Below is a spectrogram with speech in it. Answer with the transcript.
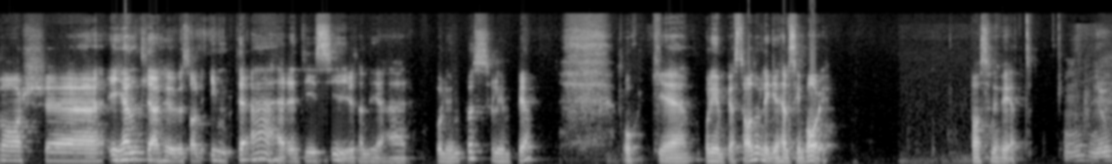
vars eh, egentliga huvudstad inte är DC utan det är Olympus, Olympia. Och eh, Olympiastaden ligger i Helsingborg. Bara så ni vet. Mm, jo,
